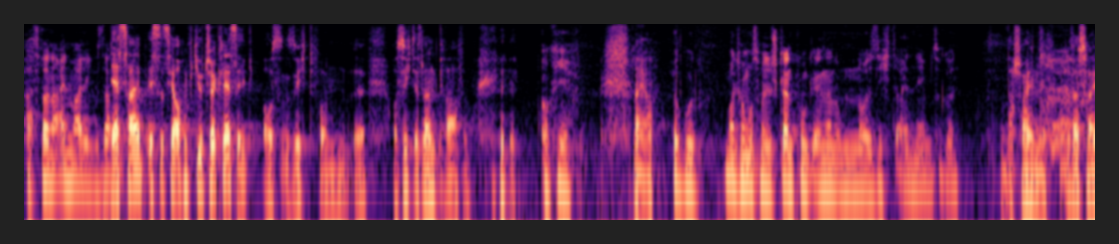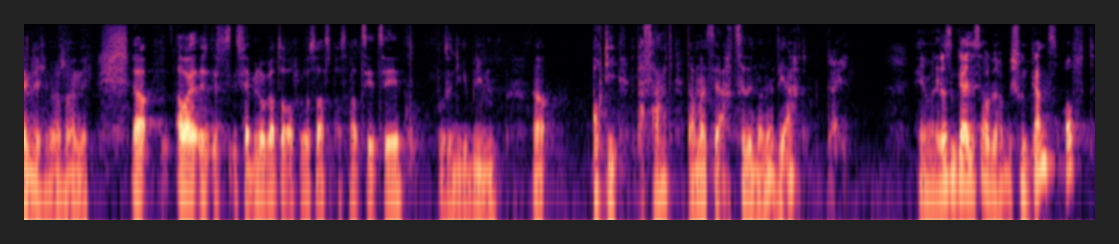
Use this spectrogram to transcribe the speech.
Ach, Das war eine einmalige Sache. Deshalb ist es ja auch ein Future Classic aus Sicht von äh, aus Sicht des Landgrafen. Okay. naja, Ja gut. Manchmal muss man den Standpunkt ändern, um eine neue Sicht einnehmen zu können. Wahrscheinlich, wahrscheinlich, wahrscheinlich. Ja, aber es, es fällt mir nur gerade so auf, wo du sagst, Passat CC, wo sind die geblieben? Ja. Auch die Passat, damals der Achtzylinder, ne? W8. Geil. Ja, das ist ein geiles Auto. Habe ich schon ganz oft.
